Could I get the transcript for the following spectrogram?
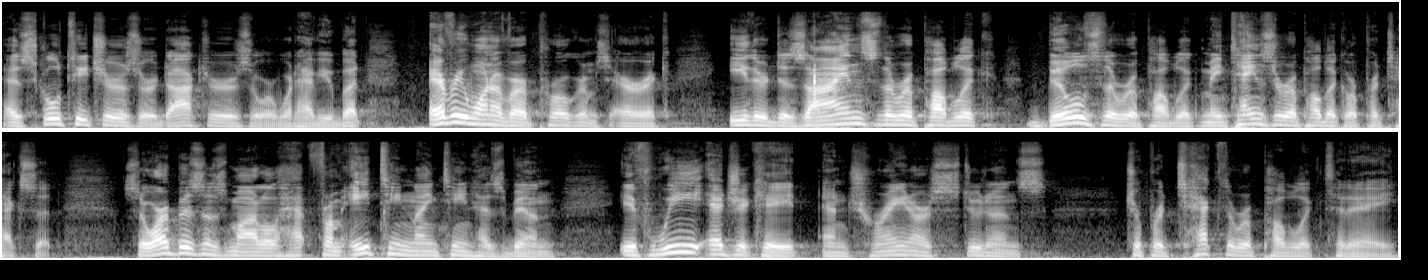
as school teachers or doctors or what have you. But every one of our programs, Eric, either designs the republic, builds the republic, maintains the republic, or protects it. So our business model from 1819 has been if we educate and train our students to protect the republic today,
